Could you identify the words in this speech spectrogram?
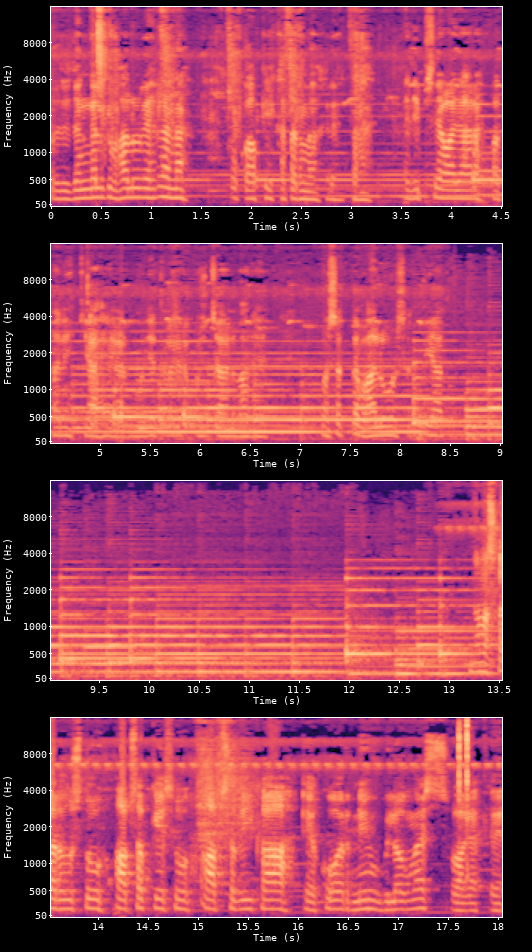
पर जो जंगल के भालू रहता है ना, वो काफ़ी खतरनाक रहता है। अजीब से आवाज़ आ रहा है, पता नहीं क्या है यार, मुझे तो लग कुछ जानवर है। हो सकता भालू, हो सकती यार। नमस्कार दोस्तों, आप सब कैसे हो आप सभी का एक और न्यू ब्लॉग में स्वागत है।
